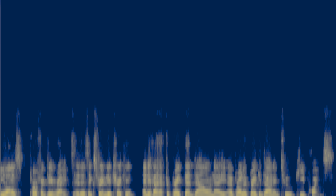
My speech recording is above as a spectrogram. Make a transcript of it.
Elon is perfectly right. It is extremely tricky. And if I have to break that down, I, I, probably break it down in two key points.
